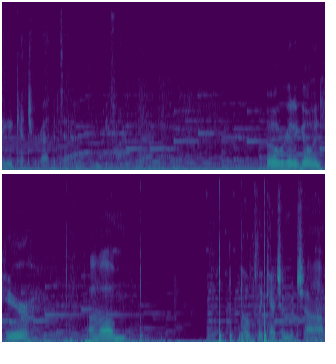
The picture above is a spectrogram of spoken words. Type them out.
I could catch a Rattata and be fine with that. Oh, we're gonna go in here. Um, hopefully catch him a Machop.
